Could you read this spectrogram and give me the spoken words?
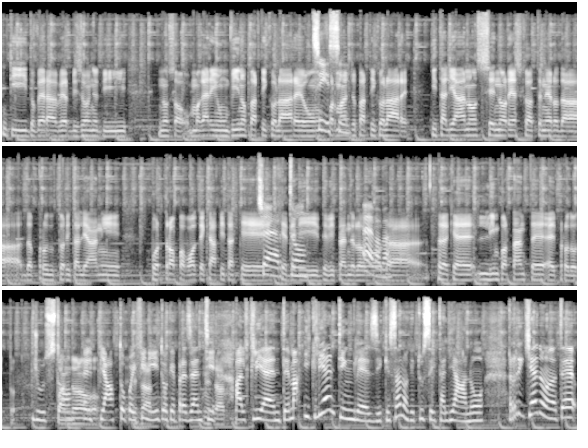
di dover aver bisogno di non so, magari un vino particolare o un sì, formaggio sì. particolare italiano, se non riesco a ottenerlo da, da, produttori italiani, purtroppo a volte capita che, certo. che devi, devi, prenderlo eh, da, perché l'importante è il prodotto. Giusto, Quando, è il piatto poi esatto. finito che presenti esatto. al cliente. Ma i clienti inglesi che sanno che tu sei italiano richiedono da te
